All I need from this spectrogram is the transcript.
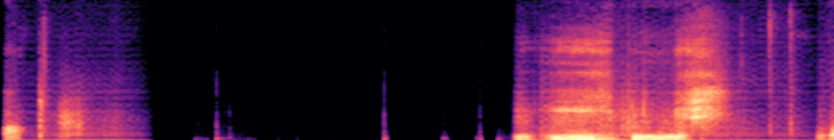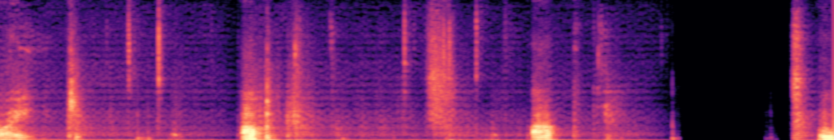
ปับนี่เป็นไงไวจิปับปับโอ้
